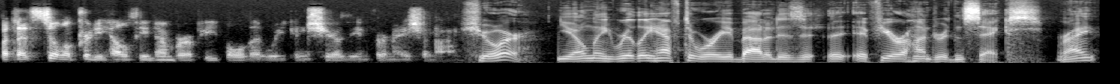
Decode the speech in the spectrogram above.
But that's still a pretty healthy number of people that we can share the information on. Sure. You only really have to worry about it is if you're 106, right?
